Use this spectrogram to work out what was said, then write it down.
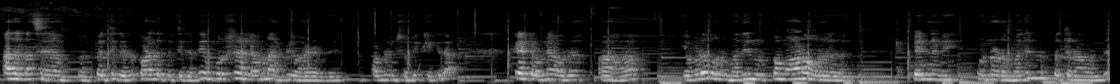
அதெல்லாம் செ- குழந்தை பெற்றுக்கிறது என் புருஷன் இல்லாமல் நான் எப்படி வாழறது அப்படின்னு சொல்லி கேட்குறா கேட்ட உடனே அவர் ஆஹா எவ்வளோ ஒரு மதிநுட்பமான ஒரு பெண்ணு நீ உன்னோட மதிநுட்பத்தை நான் வந்து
